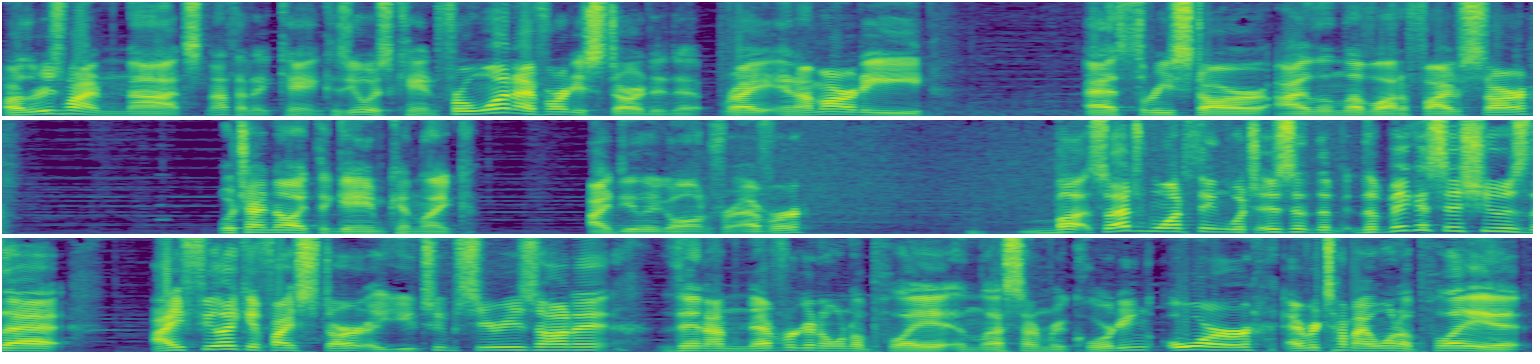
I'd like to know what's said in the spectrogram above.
or the reason why I'm not, not that I can't, because you always can. For one, I've already started it, right? And I'm already at three-star island level out of five-star, which I know, like, the game can, like, ideally go on forever. But so that's one thing which isn't the the biggest issue is that I feel like if I start a YouTube series on it, then I'm never going to want to play it unless I'm recording or every time I want to play it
